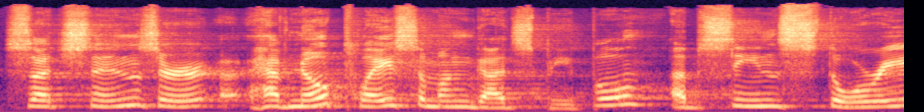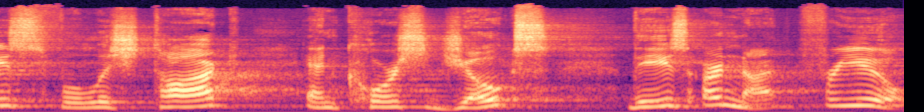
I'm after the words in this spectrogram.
Such sins are, have no place among God's people. Obscene stories, foolish talk, and coarse jokes, these are not for you.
